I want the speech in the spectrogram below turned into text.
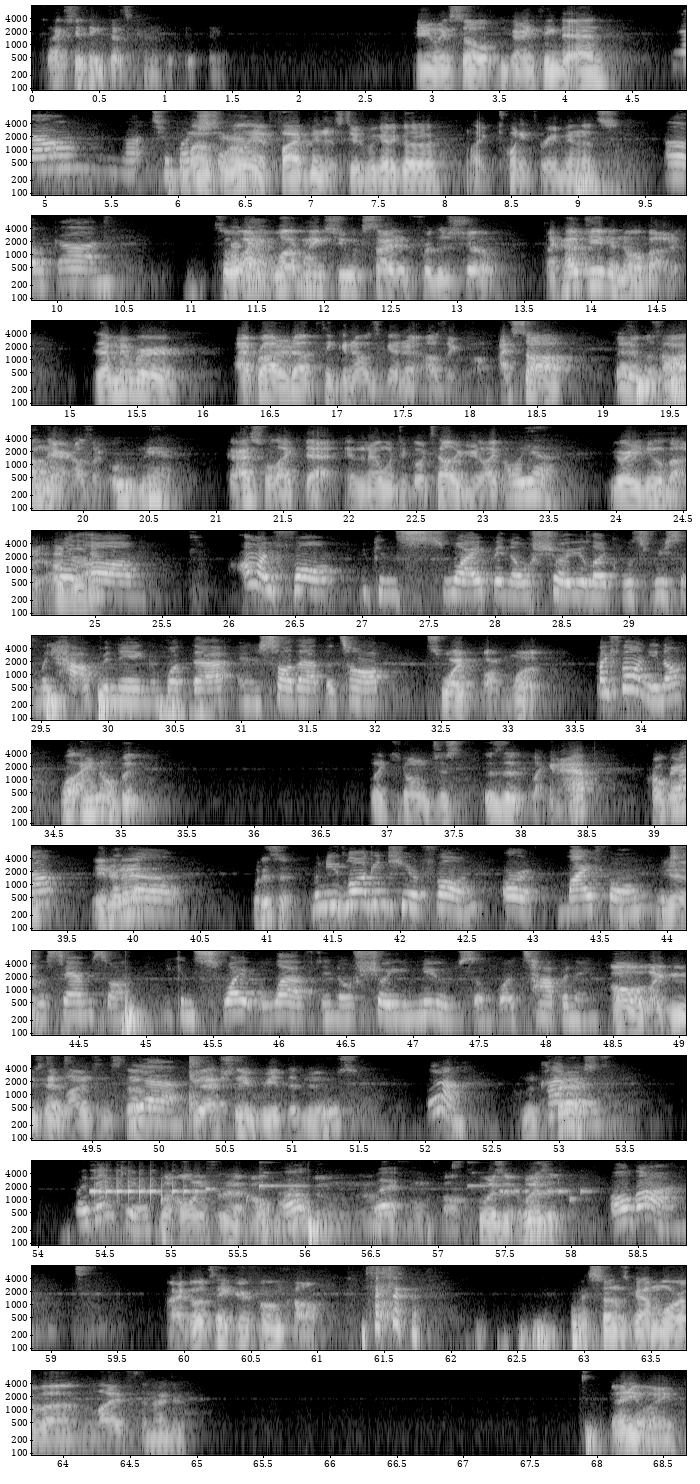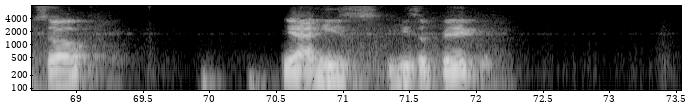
So I actually think that's kind of a good thing. Anyway, so you got anything to add? No, not too Come much. on, we're only at five minutes, dude. We got to go to like 23 minutes. Oh God. So Okay, why, what okay. makes you excited for this show? Like, how'd you even know about it? Because I remember I brought it up thinking I was gonna. I was like, I saw that it was on there, and I was like, oh man, guys will like that. And then I went to go tell you, and you're like, oh yeah, you already knew about it. How'd you Well, already? um, on my phone, you can swipe and it'll show you like what's recently happening and what that. And I saw that at the top. Swipe on what? My phone, you know. Well, I know, but like you don't just. Is it like an app program? No. The internet? Like, uh, what is it? when you log into your phone or my phone, which Yeah. is a Samsung, you can swipe left and it'll show you news of what's happening. Oh, like news headlines and stuff. Yeah. You actually read the news? Yeah, I'm kind impressed. of. Wait, thank you. But only for that. Oh, Oh, there we go. That was a wait. phone call. Who is it? Who is it? Hold on. All right, go take your phone call. My son's got more of a life than I do. Anyway, so yeah, he's he's a big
